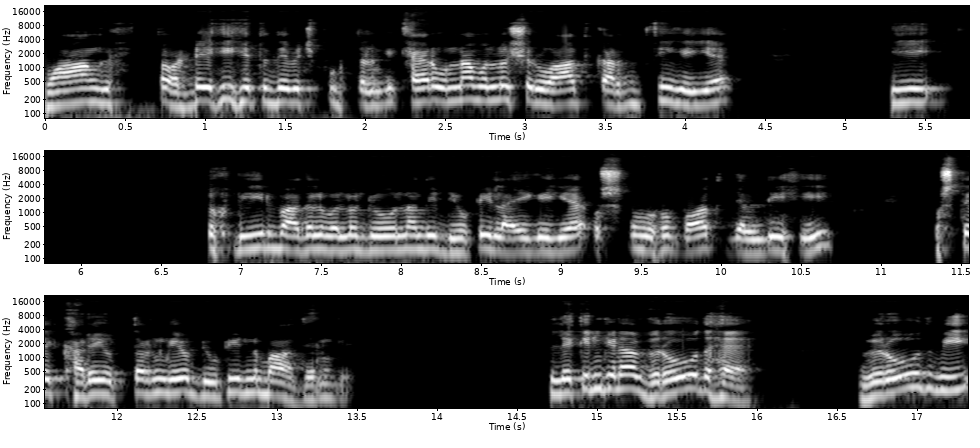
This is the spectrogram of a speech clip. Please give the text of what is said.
ਵਾਂਗ ਤੁਹਾਡੇ ਹੀ ਹਿੱਤ ਦੇ ਵਿੱਚ ਭੁਗਤਣਗੇ। ਖੈਰ, ਉਹਨਾਂ ਵੱਲੋਂ ਸ਼ੁਰੂਆਤ ਕਰ ਦਿੱਤੀ ਗਈ ਹੈ ਕਿ ਸੁਖਬੀਰ ਬਾਦਲ ਵੱਲੋਂ ਜੋ ਉਹਨਾਂ ਦੀ ਡਿਊਟੀ ਲਾਈ ਗਈ ਹੈ ਉਸ ਨੂੰ ਉਹ ਬਹੁਤ ਜਲਦੀ ਹੀ ਉਸ ਤੇ ਖਰੇ ਉਤਰਨਗੇ, ਉਹ ਡਿਊਟੀ ਨਿਭਾ ਦੇਣਗੇ। ਲੇਕਿਨ ਜਿਹੜਾ ਵਿਰੋਧ ਹੈ, ਵਿਰੋਧ ਵੀ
